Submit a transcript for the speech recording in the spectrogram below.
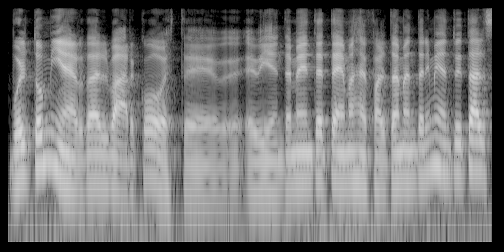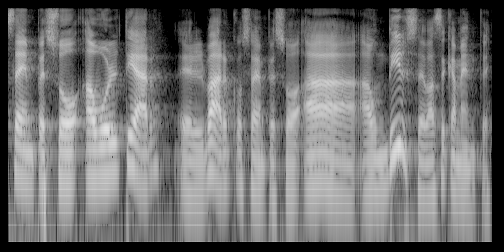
vuelto mierda el barco, este, evidentemente temas de falta de mantenimiento y tal, se empezó a voltear el barco, se empezó a, a hundirse básicamente.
